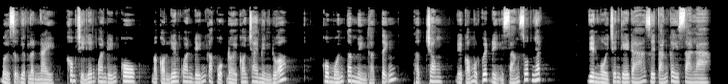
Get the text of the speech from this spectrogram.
Bởi sự việc lần này không chỉ liên quan đến cô mà còn liên quan đến cả cuộc đời con trai mình nữa. Cô muốn tâm mình thật tĩnh, thật trong để có một quyết định sáng suốt nhất. Viên ngồi trên ghế đá dưới tán cây xa la,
